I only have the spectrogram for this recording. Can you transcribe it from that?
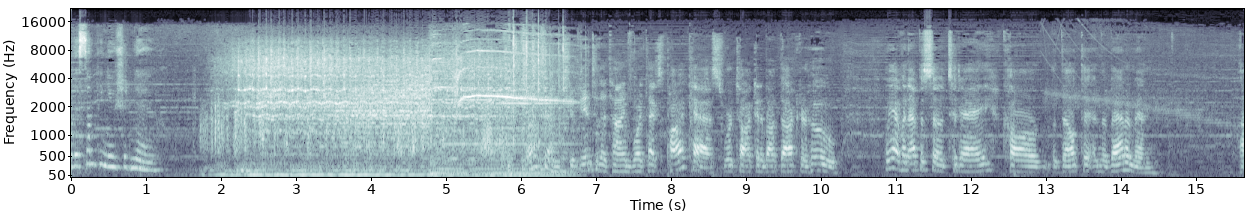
there's something you should know. Welcome to Into the Time Vortex podcast. We're talking about Doctor Who. We have an episode today called The Delta and the Bannermen. Uh,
